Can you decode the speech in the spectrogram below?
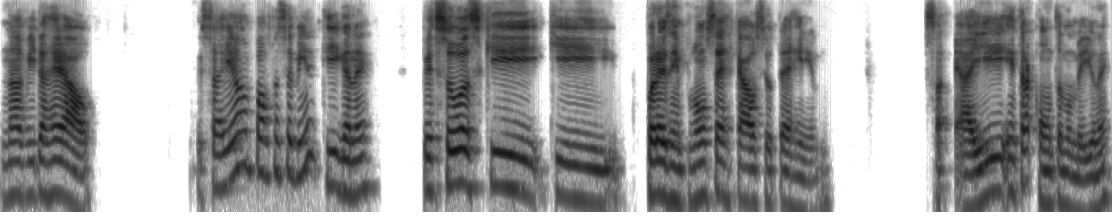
na vida real? Isso aí é uma importância bem antiga, né? Pessoas que, que, por exemplo, vão cercar o seu terreno. Aí entra a conta no meio, né?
